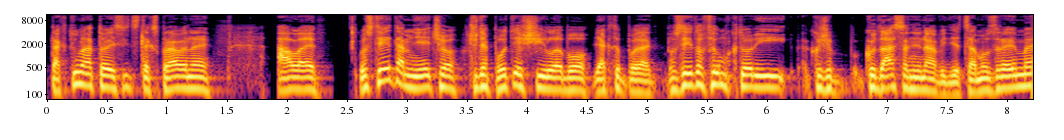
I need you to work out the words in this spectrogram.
tak tu na to je síce tak spravené, ale Proste je tam niečo, čo ťa poteší, lebo, jak to povedať, proste je to film, ktorý, akože, ako dá sa nenávidieť samozrejme,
